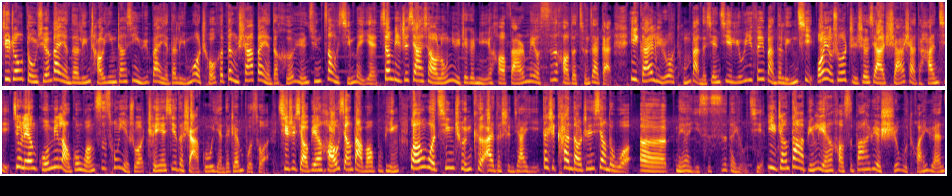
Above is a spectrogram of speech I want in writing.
剧中，董璇扮演的林朝英，张馨予扮演的李莫愁和邓莎扮演的何元君造型美艳。相比之下，小龙女这个女一号反而没有丝毫的存在感，一改李若彤版的仙气流。刘亦菲版的灵气，网友说只剩下傻傻的憨气，就连国民老公王思聪也说陈妍希的傻姑演得真不错。其实小编好想打抱不平，还我清纯可爱的沈佳宜，但是看到真相的我，呃，没有一丝丝的勇气。一张大饼脸，好似八月十五团圆，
